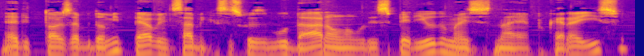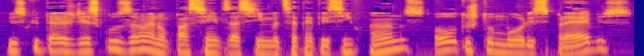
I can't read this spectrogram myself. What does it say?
né, de tórax, abdômen e pelve. A gente sabe que essas coisas mudaram ao longo desse período, mas na época era isso. E os critérios de exclusão eram pacientes acima de 75 anos, outros tumores prévios,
